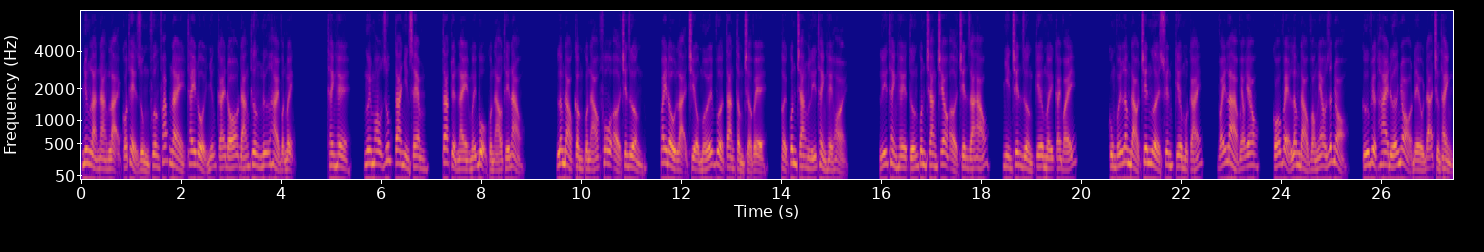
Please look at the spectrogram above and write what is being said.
nhưng là nàng lại có thể dùng phương pháp này thay đổi những cái đó đáng thương nữ hài vận mệnh. Thanh hề, ngươi mau giúp ta nhìn xem, ta tuyển này mấy bộ quần áo thế nào? Lâm Đào cầm quần áo phô ở trên giường, quay đầu lại chiều mới vừa tan tầm trở về, khởi quân trang Lý Thành Hề hỏi. Lý Thành Hề tướng quân trang treo ở trên giá áo, nhìn trên giường kia mấy cái váy. Cùng với Lâm Đào trên người xuyên kia một cái, váy là véo eo, có vẻ Lâm Đào vòng eo rất nhỏ, cứ việc hai đứa nhỏ đều đã trưởng thành,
